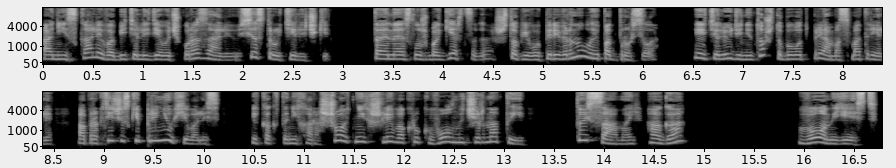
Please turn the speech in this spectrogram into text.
Они искали в обители девочку Розалию, сестру Тилечки. Тайная служба герцога, чтоб его перевернула и подбросила. Эти люди не то чтобы вот прямо смотрели, а практически принюхивались, и как-то нехорошо от них шли вокруг волны черноты. Той самой, ага. «Вон есть!»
